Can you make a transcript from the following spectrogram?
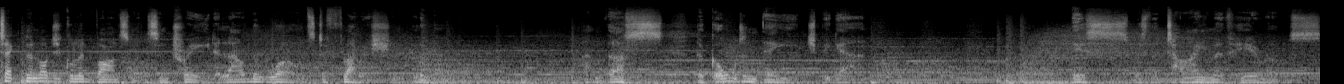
Technological advancements and trade allowed the worlds to flourish and bloom. And thus, the Golden Age began. This was the time of heroes,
